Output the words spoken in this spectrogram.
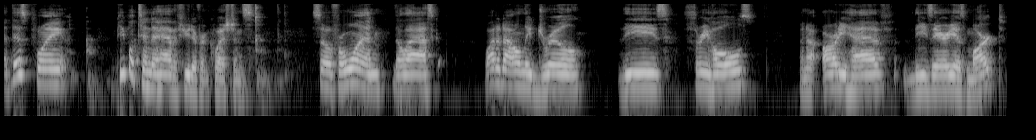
At this point, people tend to have a few different questions. So for one, they'll ask, why did I only drill these three holes when I already have these areas marked?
